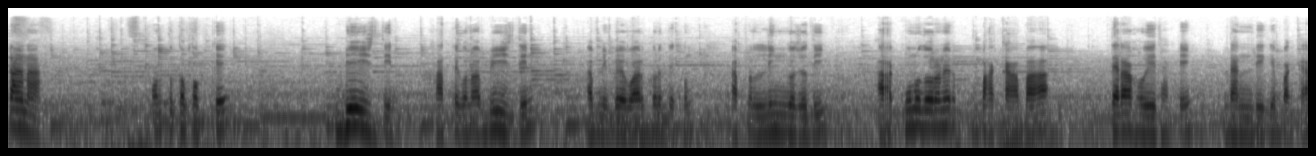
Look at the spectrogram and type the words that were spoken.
টানা অন্তত পক্ষে বিশ দিন, হাতে গোনা বিশ দিন আপনি ব্যবহার করে দেখুন। আপনার লিঙ্গ যদি আর কোনো ধরনের বাঁকা বা তেরা হয়ে থাকে, ডান দিকে বাঁকা,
